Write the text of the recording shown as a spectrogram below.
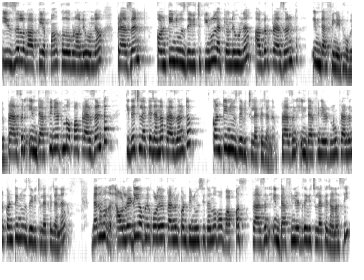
ਇਜ਼ ਲਗਾ ਕੇ ਆਪਾਂ ਕਦੋਂ ਬਣਾਉਨੇ ਹੁੰਨੇ ਆ? ਪ੍ਰੈਜ਼ੈਂਟ ਕੰਟੀਨਿਊਸ ਦੇ ਵਿੱਚ ਕਿਹਨੂੰ ਲੈ ਕੇ ਆਉਨੇ ਹੁੰਨੇ ਆ? ਅਗਰ ਪ੍ਰੈਜ਼ੈਂਟ ਇਨਡੈਫੀਨਿਟ ਹੋਵੇ। ਪ੍ਰੈਜ਼ੈਂਟ ਇਨਡੈਫੀਨਿਟ ਨੂੰ ਆਪਾਂ ਪ੍ਰੈਜ਼ੈਂਟ ਕਿਹਦੇ ਚ ਲੈ ਕੇ ਜਾਣਾ ਪ੍ਰੈਜ਼ੈਂਟ ਕੰਟੀਨਿਊਸ ਦੇ ਵਿੱਚ ਲੈ ਕੇ ਜਾਣਾ ਪ੍ਰੈਜ਼ੈਂਟ ਇਨਡੈਫੀਨਿਟ ਨੂੰ ਪ੍ਰੈਜ਼ੈਂਟ ਕੰਟੀਨਿਊਸ ਦੇ ਵਿੱਚ ਲੈ ਕੇ ਜਾਣਾ ਦੈਨ ਹੁਣ ਆਲਰੇਡੀ ਆਪਣੇ ਕੋਲ ਇਹ ਪ੍ਰੈਜ਼ੈਂਟ ਕੰਟੀਨਿਊਸ ਸੀ ਤੈਨੂੰ ਆਪਾਂ ਵਾਪਸ ਪ੍ਰੈਜ਼ੈਂਟ ਇਨਡੈਫੀਨਿਟ ਦੇ ਵਿੱਚ ਲੈ ਕੇ ਜਾਣਾ ਸੀ।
